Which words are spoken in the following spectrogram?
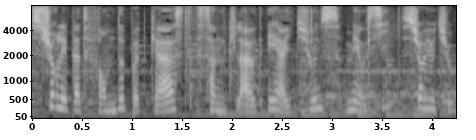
sur les plateformes de podcast, SoundCloud et iTunes, mais aussi sur YouTube.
